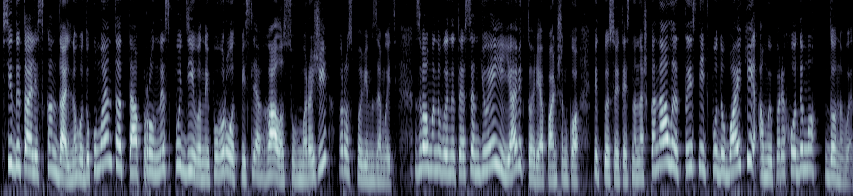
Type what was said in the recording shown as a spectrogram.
Всі деталі скандального документа та про несподіваний поворот після галасу в мережі розповім за мить. З вами новини ТСН.UA і я Вікторія Панченко. Підписуйтесь на наш канал, тисніть вподобайки. А ми переходимо до новин.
